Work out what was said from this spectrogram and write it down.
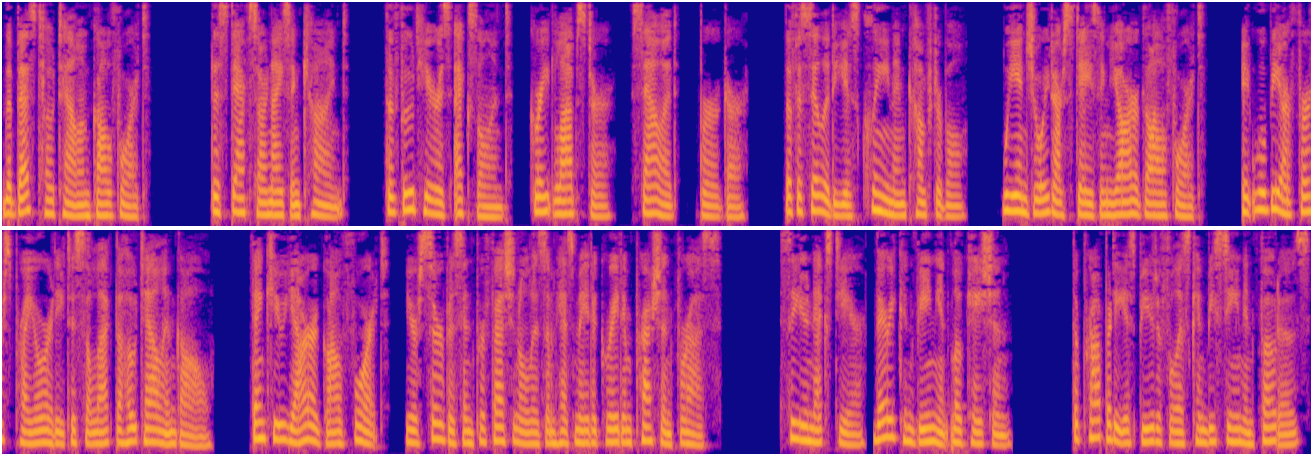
The best hotel in Galle Fort. The staffs are nice and kind. The food here is excellent, great lobster, salad, burger. The facility is clean and comfortable. We enjoyed our stays in Yara Galle Fort. It will be our first priority to select the hotel in Galle. Thank you Yara Galle Fort, your service and professionalism has made a great impression for us. See you next year. Very convenient location. The property is beautiful as can be seen in photos,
